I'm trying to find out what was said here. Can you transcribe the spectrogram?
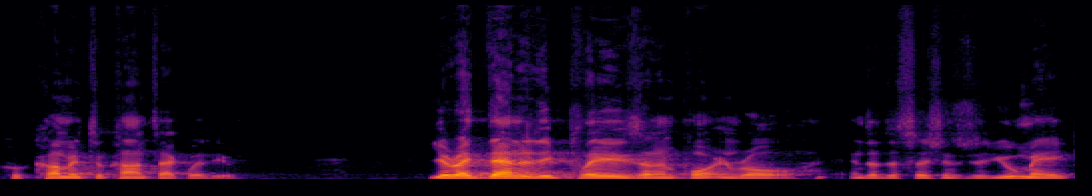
who come into contact with you. Your identity plays an important role in the decisions that you make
